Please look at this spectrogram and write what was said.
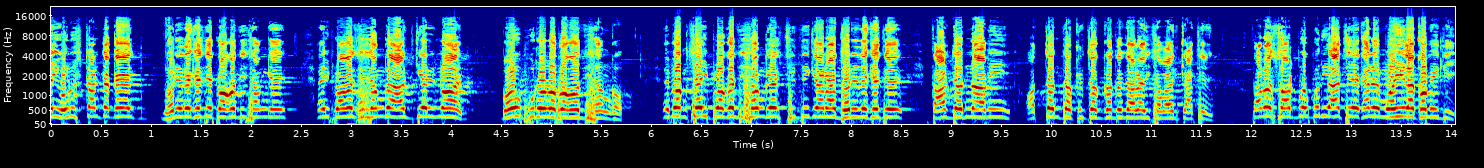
এই অনুষ্ঠানটাকে ধরে রেখেছে প্রগতি সঙ্গে এই প্রগতি সংঘ আজকের নয়, বহু পুরনো প্রগতি সংঘ। এবং সেই প্রগতি সংঘের স্মৃতিকে ওরা ধরে রেখেছে, তার জন্য আমি অত্যন্ত কৃতজ্ঞতা জানাই সবার কাছে। তারা সর্বোপরি আছে এখানে মহিলা কমিটি।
